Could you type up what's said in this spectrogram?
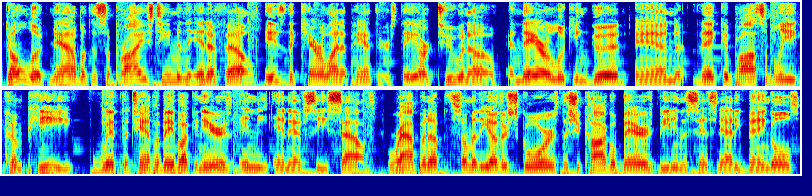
Don't look look now, but the surprise team in the NFL is the Carolina Panthers. They are 2 and 0 and they are looking good and they could possibly compete with the Tampa Bay Buccaneers in the NFC South. Wrapping up some of the other scores, the Chicago Bears beating the Cincinnati Bengals.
